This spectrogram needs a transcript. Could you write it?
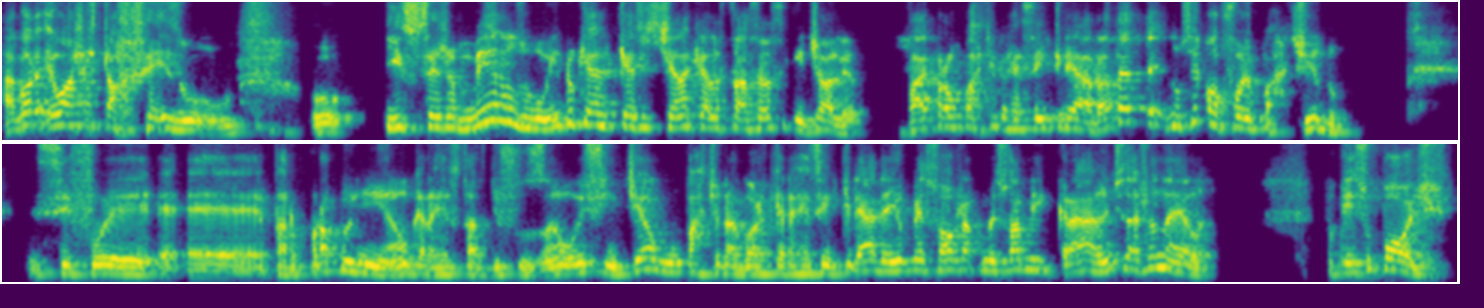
Agora, eu acho que talvez o, o, isso seja menos ruim do que a, que a gente tinha naquela situação. É o seguinte: olha, vai para um partido recém-criado. Até te, não sei qual foi o partido, se foi é, é, para o próprio União, que era resultado de fusão, enfim, tinha algum partido agora que era recém-criado, aí o pessoal já começou a migrar antes da janela. Porque isso pode.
